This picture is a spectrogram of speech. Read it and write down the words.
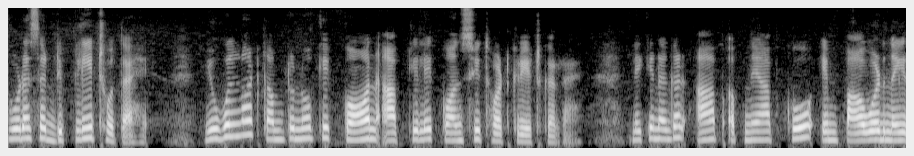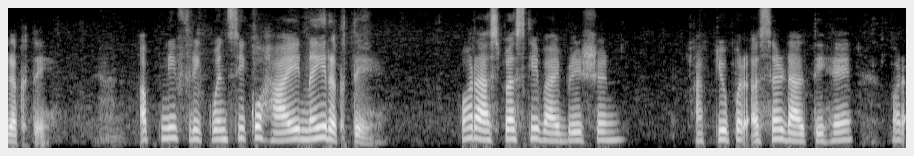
थोड़ा सा डिप्लीट होता है you will not come to know कि कौन आपके लिए कौन सी थॉट क्रिएट कर रहा है। लेकिन अगर आप अपने आप को एम्पावर्ड नहीं रखते, अपनी फ्रीक्वेंसी को हाई नहीं रखते, और आसपास की वाइब्रेशन आपके ऊपर असर डालती है, और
